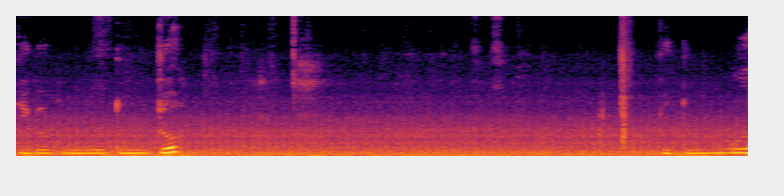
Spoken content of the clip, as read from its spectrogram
Tiga puluh tujuh. Kedua.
